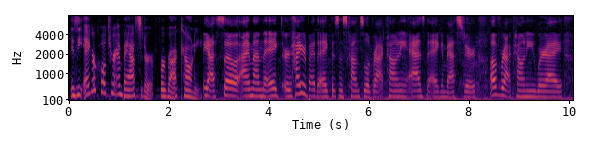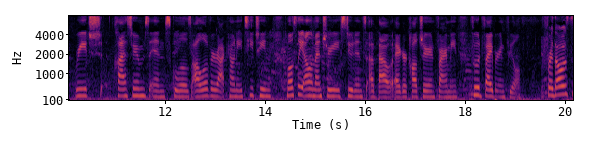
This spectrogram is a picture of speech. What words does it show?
is the agriculture ambassador for Rock County. Yeah, so I'm on the ag or hired by the Ag Business Council of Rock County as the ag ambassador of Rock County, where I reach classrooms in schools all over Rock County, teaching mostly elementary students about agriculture and farming, food, fiber, and fuel. For those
